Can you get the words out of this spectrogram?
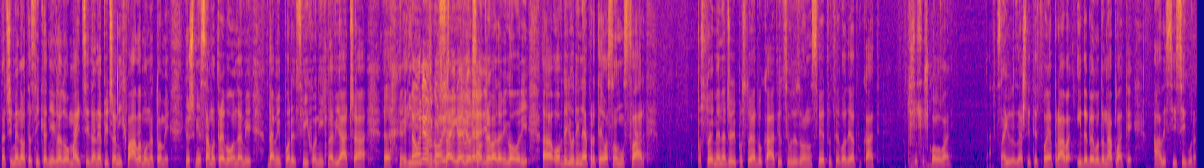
Znači, mene otac nikad nije gledao majci da ne pričam i hvala mu na tome. Još mi je samo trebao on da mi, pored svih onih navijača eh, i da on još da Još on treba da mi govori. Ovde ljudi ne prate osnovnu stvar. Postoje menadžeri, postoje advokati u civilizovanom svijetu, te vode advokati. Zato što su školovani znaju da zaštite tvoja prava i debelo da naplate, ali si siguran.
